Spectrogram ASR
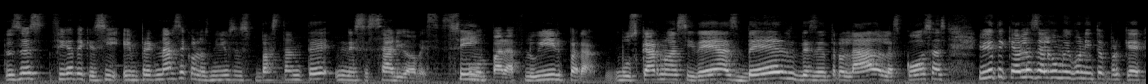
Entonces, fíjate que sí, impregnarse con los niños es bastante necesario a veces. Sí. Como para fluir, para buscar nuevas ideas, ver desde otro lado las cosas. Y fíjate que hablas de algo muy bonito porque,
